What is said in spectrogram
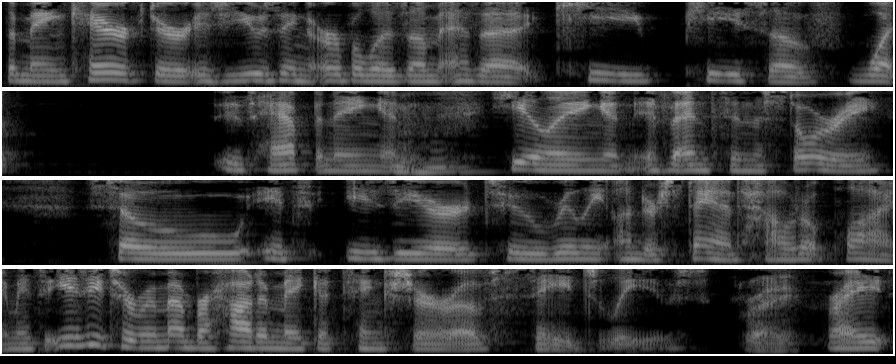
the main character is using herbalism as a key piece of what is happening and mm-hmm. healing and events in the story. So it's easier to really understand how to apply. I mean, it's easy to remember how to make a tincture of sage leaves. Right. Right.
